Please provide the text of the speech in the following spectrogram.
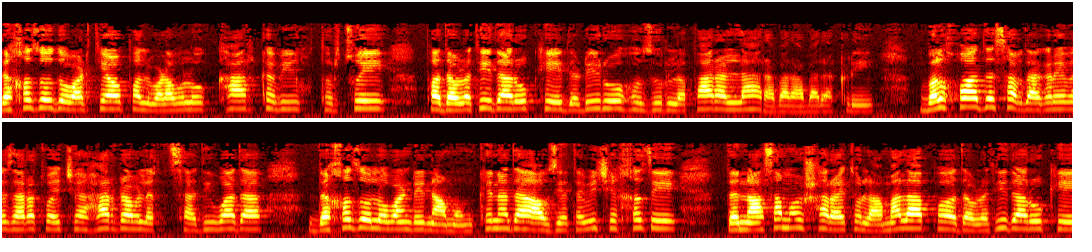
د ښځو د وړتیاو په لوړولو کار کوي ترڅو یې په دولتي ادارو کې د ډیرو حضور لپاره لاره برابره کړي. بلخوا د سوداګرۍ وزارت وايي چې هر ډول اقتصادي وده د ښځو له ونډې ناممکنه ده او زیاتوي چې ښځې د ناسمو شرایطو له امله په دولتي ادارو کې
